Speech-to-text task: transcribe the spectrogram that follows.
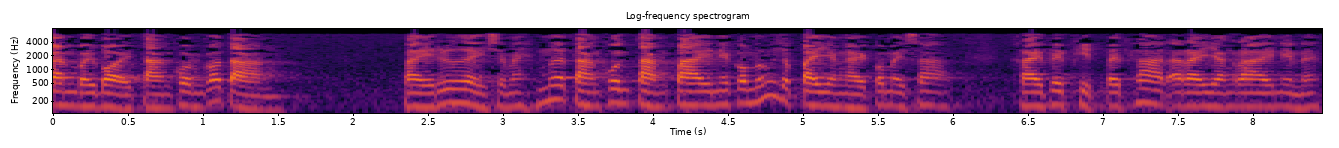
กันบ่อยๆ ต่างคนก็ต่างไปเรื่อยใช่ไหมเมื่อต่างคนต่างไปเนี่ยก็ไม่รู้จะไปยังไงก็ไม่ทราบ ใครไปผิดไปพลาดอะไรอย่างไรเนี่ยนะ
